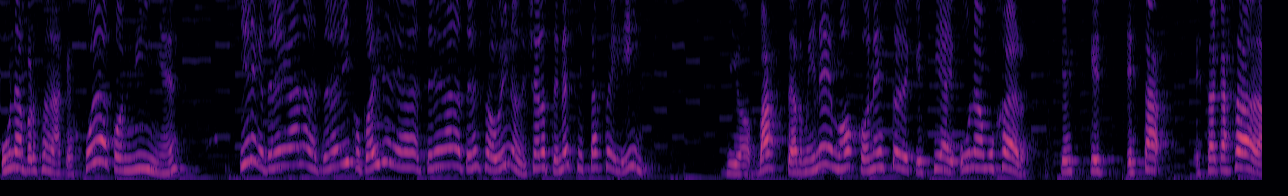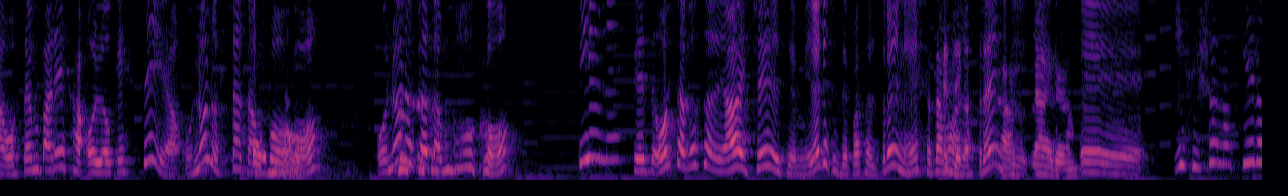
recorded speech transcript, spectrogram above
una persona que juega con niñes tiene que tener ganas de tener hijos? Por ahí tiene que tener ganas de tener sobrinos y ya los tenés y estás feliz. Digo, vas, terminemos con esto de que si hay una mujer que, que está, está casada o está en pareja o lo que sea, o no lo está tampoco, o no lo está tampoco, tiene que, o esta cosa de, ay, che, mirá que se te pasa el tren, ¿eh? Ya estamos te- en los Ah, trenes. claro. Eh, y si yo no quiero,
